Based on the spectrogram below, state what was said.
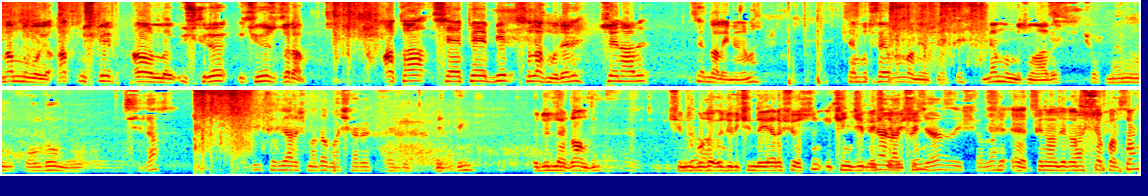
Namlu boyu 61, ağırlığı 3 kilo 200 gram. Ata SP1 silah modeli. Hüseyin abi sen de alayım yanıma. Sen bu tüfeği kullanıyorsun sürekli. Memnun musun abi? Çok memnun olduğum bir e, silah. Birçok yarışmada başarı elde ettim. Ettin. Ödüller de aldın. Evet, Şimdi de burada var. ödül içinde yarışıyorsun. İkinci Final beşte beşin. atacağız inşallah. Evet finalde de atış yaparsan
